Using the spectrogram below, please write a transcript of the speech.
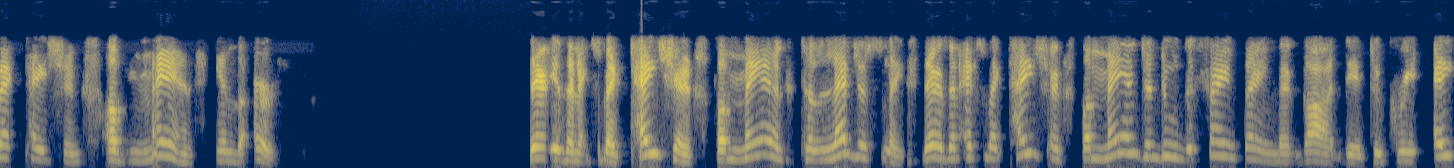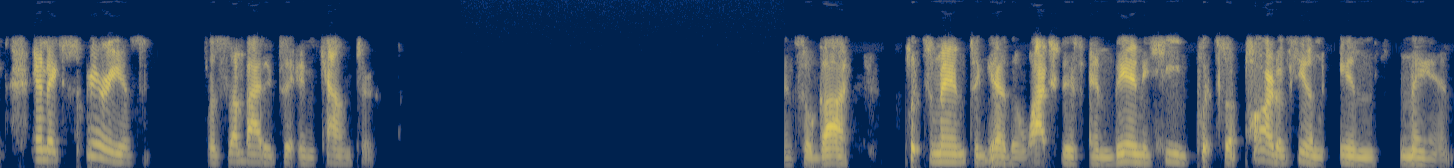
expectation of man in the earth. There is an expectation for man to legislate. There's an expectation for man to do the same thing that God did to create an experience for somebody to encounter. And so God puts man together, watch this, and then he puts a part of him in man.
